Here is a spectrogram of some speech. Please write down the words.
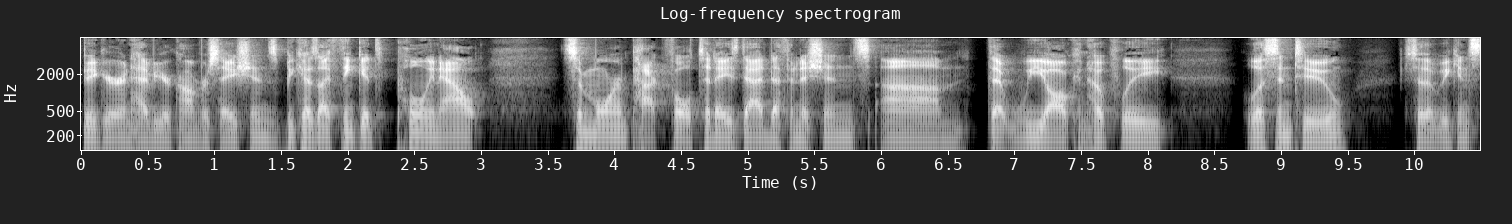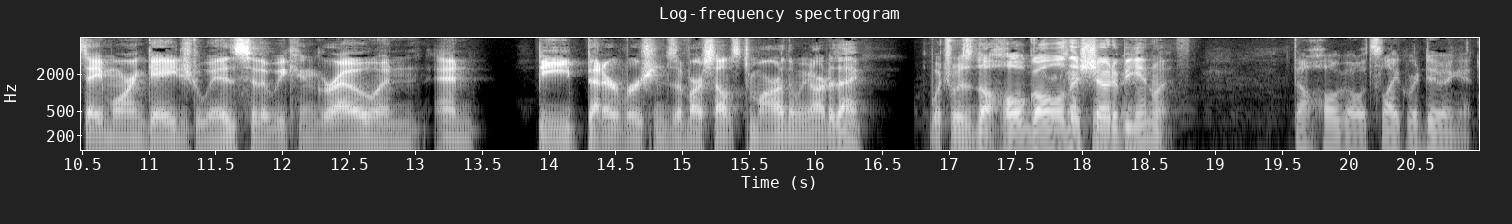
bigger and heavier conversations because i think it's pulling out some more impactful today's dad definitions um, that we all can hopefully listen to so that we can stay more engaged with so that we can grow and and be better versions of ourselves tomorrow than we are today which was the whole goal of this show to begin with. The whole goal. It's like we're doing it.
